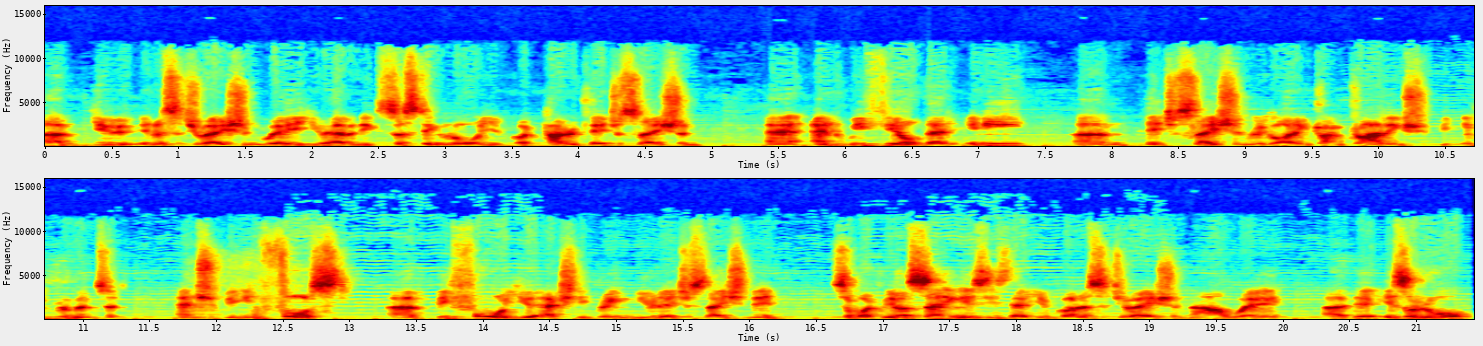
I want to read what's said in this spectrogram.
Um, you in a situation where you have an existing law, you've got current legislation, and, and we feel that any um, legislation regarding drunk driving should be implemented and should be enforced uh, before you actually bring new legislation in. So what we are saying is, is that you've got a situation now where uh, there is a law,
